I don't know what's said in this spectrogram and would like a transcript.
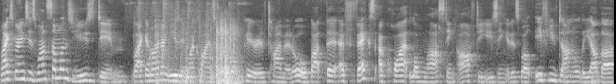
my experience is once someone's used DIM, like, and I don't use it in my clients for a long period of time at all, but the effects are quite long lasting after using it as well. If you've done all the other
